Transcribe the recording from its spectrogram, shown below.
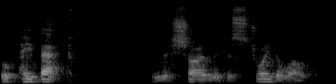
will pay back the Rishayim that destroy the world,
